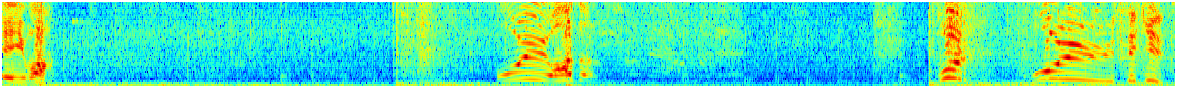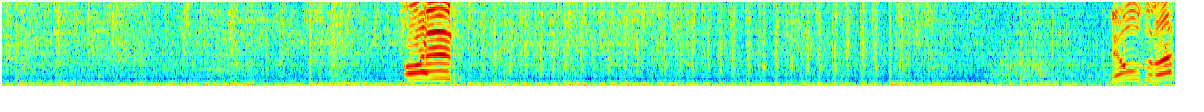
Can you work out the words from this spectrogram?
Eyvah. Oy Hazar. Vur. Oy 8. Hayır. Ne oldu lan?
